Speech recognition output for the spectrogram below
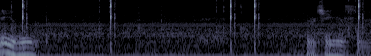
И вывод. Значение суммы.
